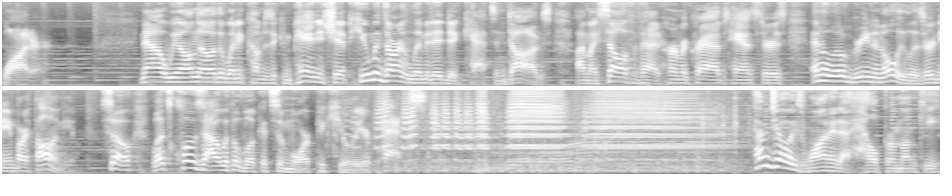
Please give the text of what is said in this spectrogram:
water. Now, we all know that when it comes to companionship, humans aren't limited to cats and dogs. I myself have had hermit crabs, hamsters, and a little green anole lizard named Bartholomew. So, let's close out with a look at some more peculiar pets. Haven't you always wanted a helper monkey?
